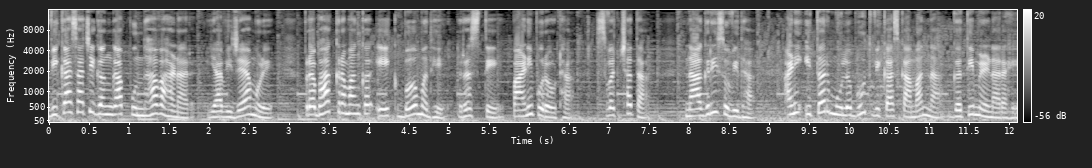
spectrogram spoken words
विकासाची गंगा पुन्हा वाहणार या विजयामुळे प्रभाग क्रमांक एक ब मध्ये रस्ते पाणी पुरवठा स्वच्छता नागरी सुविधा आणि इतर मूलभूत विकास कामांना गती मिळणार आहे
